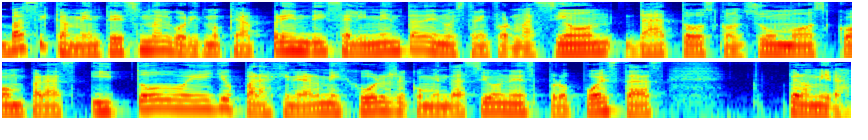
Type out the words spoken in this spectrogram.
Básicamente es un algoritmo que aprende y se alimenta de nuestra información, datos, consumos, compras y todo ello para generar mejores recomendaciones, propuestas. Pero mira,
